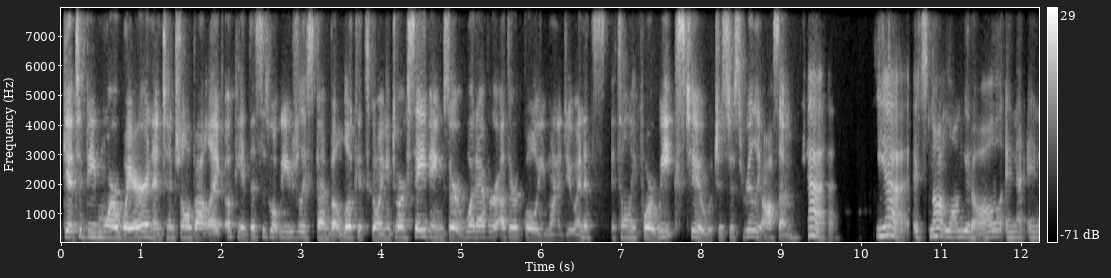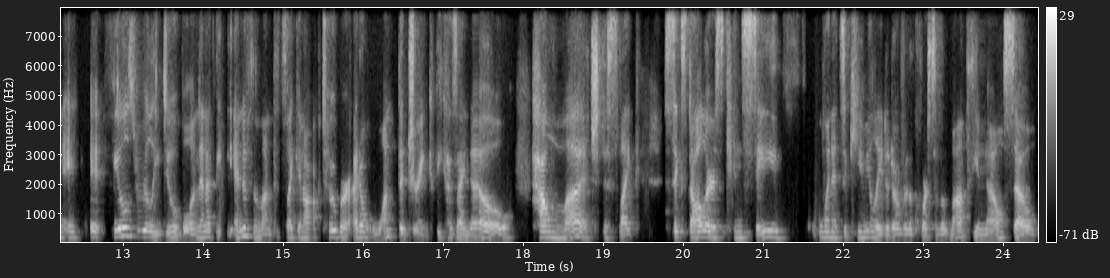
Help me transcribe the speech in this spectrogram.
get to be more aware and intentional about like okay this is what we usually spend but look it's going into our savings or whatever other goal you want to do and it's it's only 4 weeks too which is just really awesome yeah yeah it's not long at all and and it, it feels really doable and then at the end of the month it's like in october i don't want the drink because i know how much this like six dollars can save when it's accumulated over the course of a month you know? So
